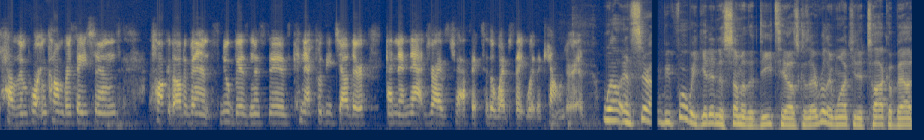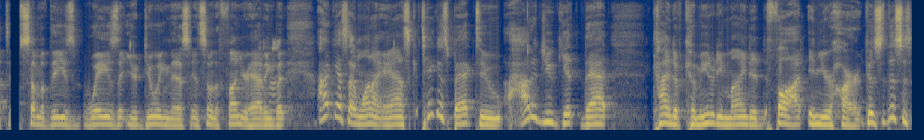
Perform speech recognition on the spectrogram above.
have important conversations, talk about events, new businesses, connect with each other, and then that drives traffic to the website where the calendar is. Well, and Sarah, before we get into some of the details, because I really want you to talk about some of these ways that you're doing this and some of the fun you're having, mm-hmm. but I guess I want to ask take us back to how did you get that? kind of community minded thought in your heart? Because this is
